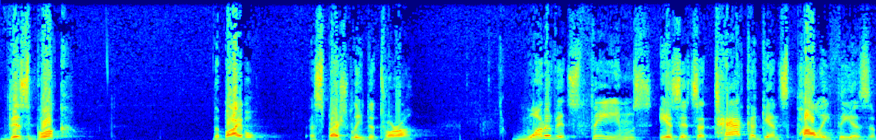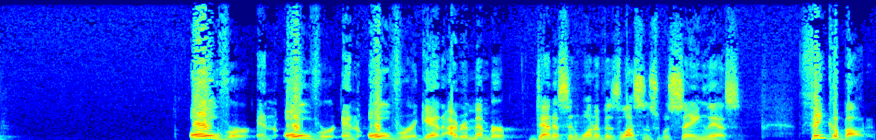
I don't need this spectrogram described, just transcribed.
This book, the Bible, especially the Torah, one of its themes is its attack against polytheism. Over and over and over again. I remember Dennis in one of his lessons was saying this. Think about it.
